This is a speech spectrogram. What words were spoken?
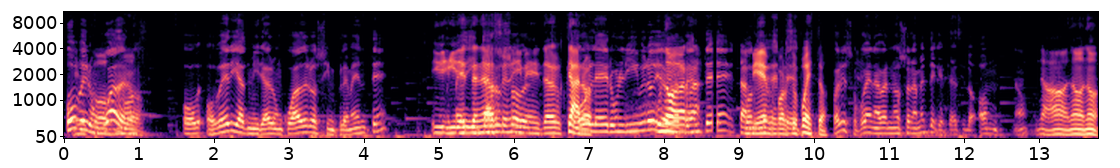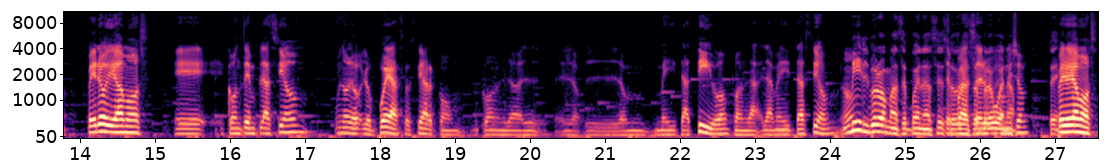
O el ver un cosmos, cuadro. O, o ver y admirar un cuadro simplemente. Y, y meditar detenerse y meditar, claro, O leer un libro y Uno de agarra- también, con- por este, supuesto. Por eso pueden haber no solamente que esté haciendo om, ¿no? No, no, no. Pero digamos, eh, contemplación, uno lo, lo puede asociar con, con lo, lo- lo meditativo, con la, la meditación, ¿no? Mil bromas se pueden hacer Se sobre puede eso, hacer pero bueno. sí. Pero digamos,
